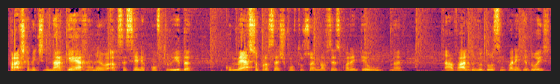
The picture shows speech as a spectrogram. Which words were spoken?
praticamente na guerra, né? A CCN é construída começa o processo de construção em 1941, né? A Vale do Rio Doce em 42.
